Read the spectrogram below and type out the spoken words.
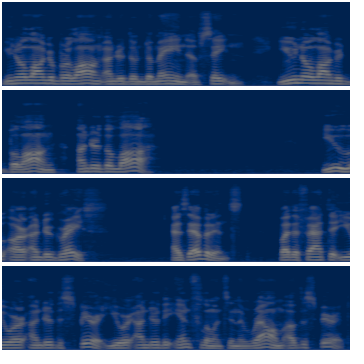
You no longer belong under the domain of Satan. You no longer belong under the law. You are under grace, as evidenced by the fact that you are under the Spirit. You are under the influence in the realm of the Spirit.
